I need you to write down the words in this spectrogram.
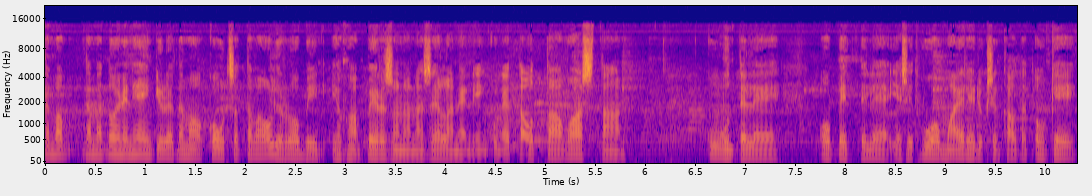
tämä, tämä toinen henkilö, tämä koutsattava oli Robin, joka on persoonana sellainen, niin kuin, että ottaa vastaan, kuuntelee, opettelee ja sitten huomaa erehdyksen kautta, että okei,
